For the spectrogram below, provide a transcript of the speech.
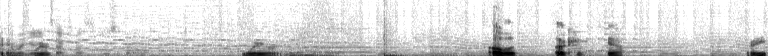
Okay, am I getting where- text messages about? Where am I? Oh, okay, yeah. Right?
